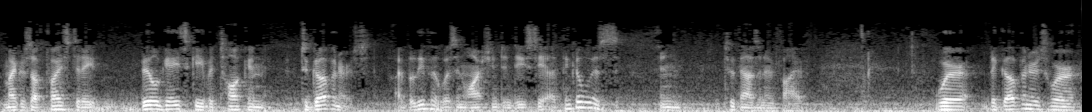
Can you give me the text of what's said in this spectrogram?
Microsoft twice today. Bill Gates gave a talk in, to governors. I believe it was in Washington, D.C. I think it was in 2005, where the governors were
